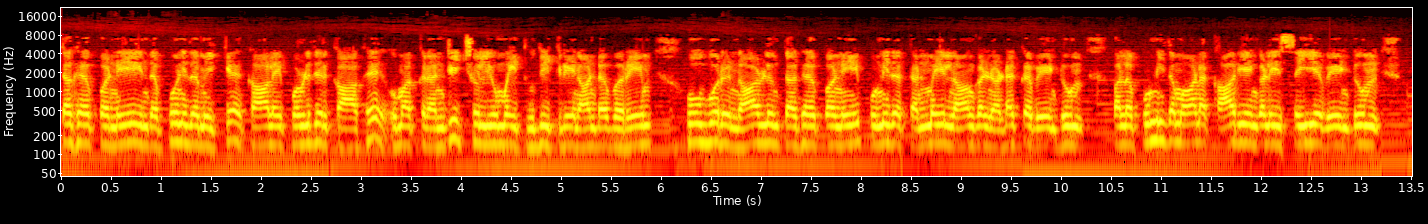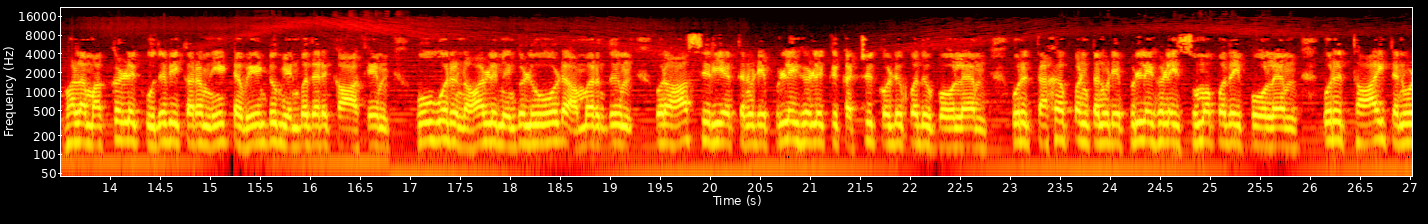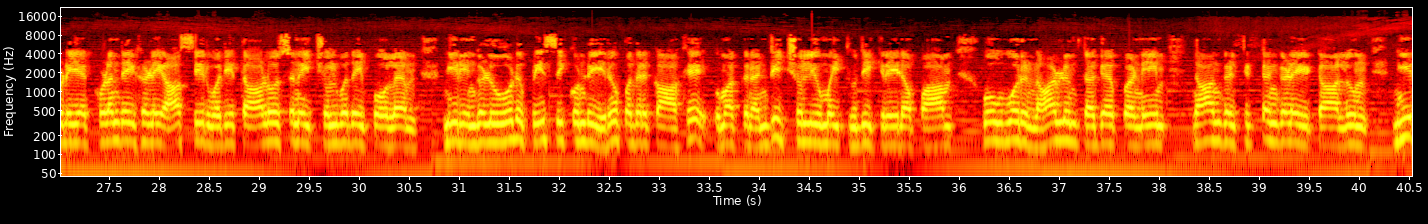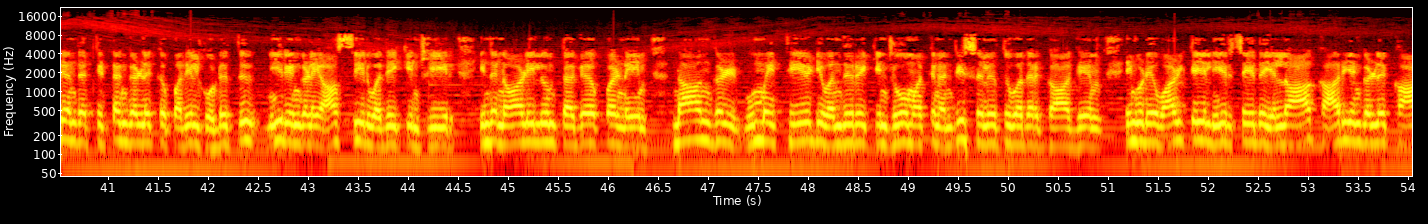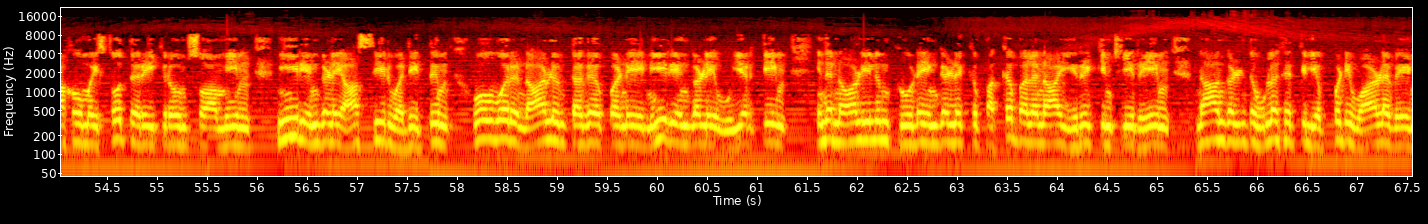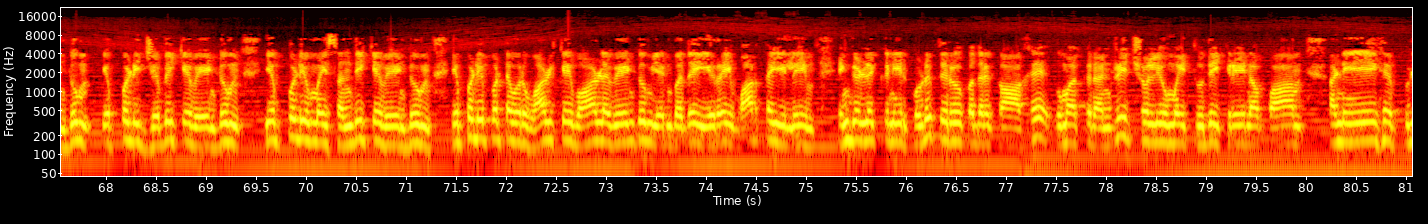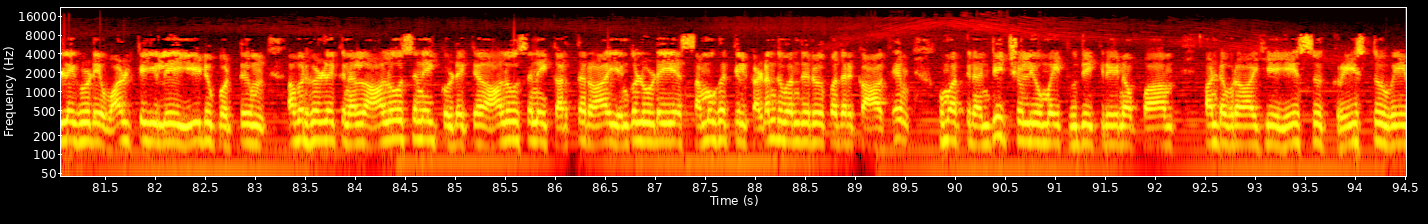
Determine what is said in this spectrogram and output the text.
தகப்பனே இந்த புனிதமிக்க காலை பொழுதிற்காக உமக்கு நன்றி சொல்லி உமை துதிக்கிறேன் ஆண்டவரே. ஒவ்வொரு நாளும் தகப்பனே புனித தன்மையில் நாங்கள் நடக்க வேண்டும். பல புனிதமான காரியங்களை செய்ய வேண்டும். பல மக்களுக்கு உதவிக்கரம் நீட்ட வேண்டும் என்பதற்காக ஒவ்வொரு நாளும் எங்களோடு அமர்ந்து ஒரு ஆசிரியர் தன்னுடைய பிள்ளைகளுக்கு கற்றுக் கொடுப்பது போல ஒரு தகப்பன் தன்னுடைய பிள்ளைகளை சுமப்பதை போல ஒரு தாய் தன்னுடைய குழந்தைகளை ஆசீர்வதித்து ஆலோசனை சொல்வது போல நீர் எங்களோடு பேசிக்கொண்டு இருப்பதற்காக உமக்கு நன்றி சொல்லி உமை துதிக்கிறேன் அப்பா. ஒவ்வொரு நாளும் தகப்பனே நாங்கள் திட்டங்களை இட்டாலும் நீர் அந்த திட்டங்களுக்கு பதில் கொடுத்து நீர் எங்களை ஆசீர்வதிக்கின்றீர். இந்த நாளிலும் தகப்பனே நாங்கள் உம்மை தேடி வந்திருக்கின்றோம். உமக்கு நன்றி செலுத்துவதற்காக எங்களுடைய வாழ்க்கையில் நீர் செய்த எல்லா காரியங்களுக்காக உமை ஸ்தோத்தரிக்கிறோம் சுவாமி. நீர் எங்களை ஆசீர்வதித்து ஒவ்வொரு நாளும் தகப்பனே நீர் எங்களை உயர்த்தி. இந்த நாளிலும் கூட எங்களுக்கு பக்கபலனாய் இருக்கின்றீரே. நாங்கள் இந்த உலகத்தில் எப்படி வாழ வேண்டும் எப்படி ஜெபிக்க வேண்டும் எப்படி உம்மை சந்திக்க வேண்டும் எப்படிப்பட்ட ஒரு வாழ்க்கை வாழ வேண்டும் என்பதை இறை வார்த்தையிலே எங்களுக்கு நீர் கொடுத்திருப்பதற்காக உமக்கு நன்றி சொல்லி உம்மை துதிக்கிறேன் அப்பா. அநேக பிள்ளைகளுடைய வாழ்க்கையிலே ஈடுபட்டு அவர்களுக்கு நல்ல ஆலோசனை கொடுக்க ஆலோசனை கர்த்தராய் எங்களுடைய சமூகத்தில் கடந்து வந்திருப்பதற்காக உமக்கு நன்றி சொல்லி உமை துதிக்கிறேன் அப்பா. ஆண்டவராகிய இயேசு கிறிஸ்துவே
